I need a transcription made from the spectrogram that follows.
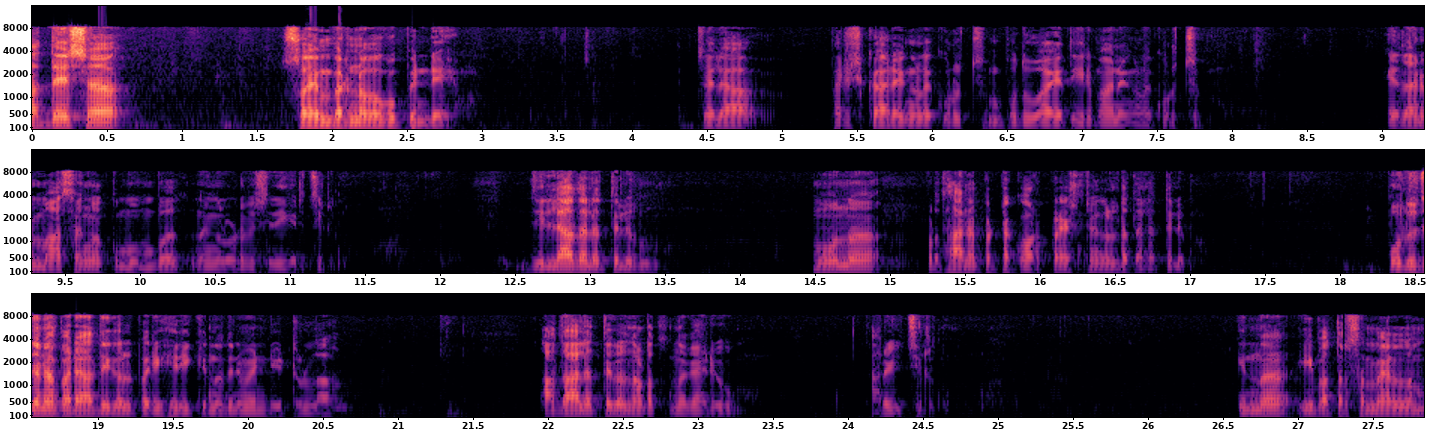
തദ്ദേശ സ്വയംഭരണ വകുപ്പിന്റെ ചില പരിഷ്കാരങ്ങളെക്കുറിച്ചും പൊതുവായ തീരുമാനങ്ങളെക്കുറിച്ചും ഏതാനും മാസങ്ങൾക്ക് മുമ്പ് നിങ്ങളോട് വിശദീകരിച്ചിരുന്നു. ജില്ലാതലത്തിലും മൂന്ന് പ്രധാനപ്പെട്ട കോർപ്പറേഷനുകളുടെ തലത്തിലും പൊതുജന പരാതികൾ പരിഹരിക്കുന്നതിന് വേണ്ടിയിട്ടുള്ള അദാലത്തുകൾ നടത്തുന്ന കാര്യവും അറിയിച്ചിരുന്നു. ഇന്ന് ഈ പത്രസമ്മേളനം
